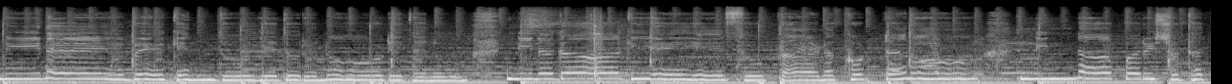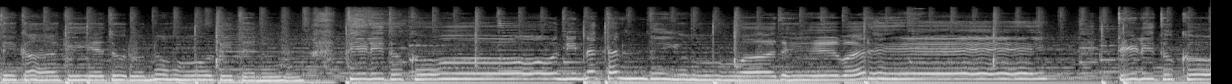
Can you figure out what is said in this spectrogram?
ನೀನೇ ಬೇಕೆಂದು ಎದುರು ನೋಡಿದನು. ನಿನಗಾಗಿಯೇ ಯೇಸು ಪ್ರಾಣ ಕೊಟ್ಟನು, ನಿನ್ನ ಪರಿಶುದ್ಧತೆಗಾಗಿ ಎದುರು ನೋಡಿದನು. ತಿಳಿದುಕೋ. ನಿನ್ನ ತಂದೆಯೂ ಆ ದೇವರೇ. ತಿಳಿದುಕೋ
